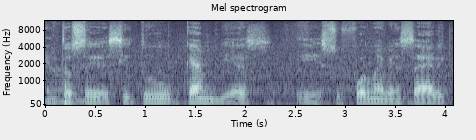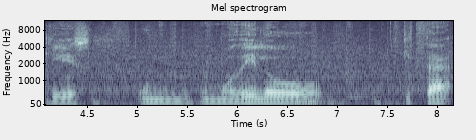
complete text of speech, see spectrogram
Entonces, si tú cambias eh, su forma de pensar, que es un, un modelo que está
